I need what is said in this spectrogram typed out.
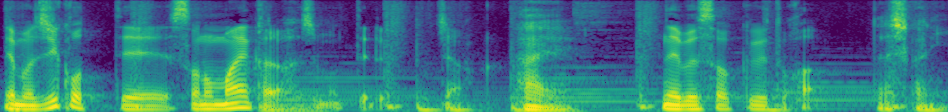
でも事故ってその前から始まってるじゃん。はい。寝不足とか。確かに。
